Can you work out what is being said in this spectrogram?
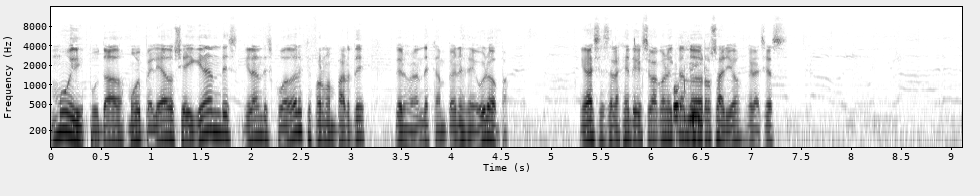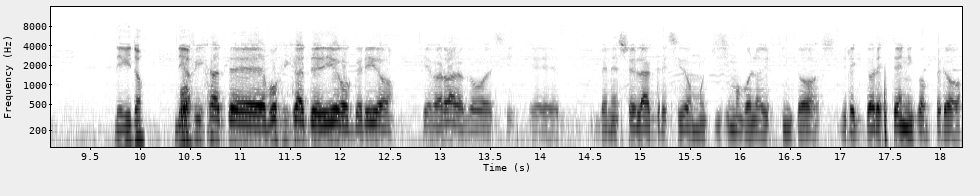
muy disputados, muy peleados y hay grandes, grandes jugadores que forman parte de los grandes campeones de Europa. Gracias a la gente que se va conectando de Rosario, gracias. Dieguito. Vos fijate, vos fijate, Diego, querido, que es verdad lo que vos decís, que Venezuela ha crecido muchísimo con los distintos directores técnicos, pero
